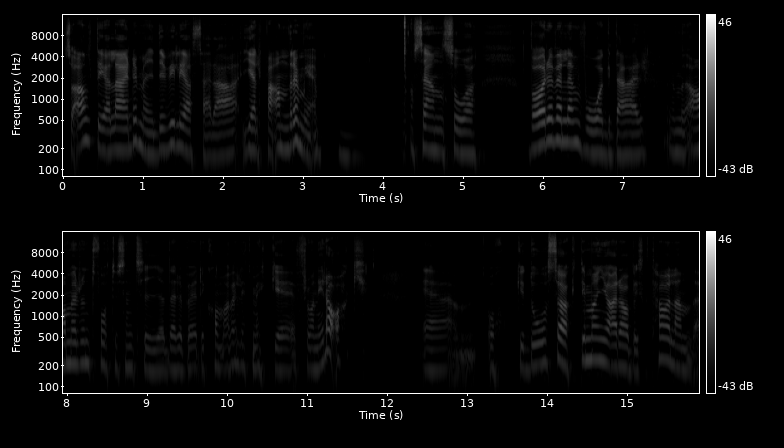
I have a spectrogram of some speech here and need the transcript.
Så allt det jag lärde mig, det ville jag så här, hjälpa andra med. Mm. Och sen så var det väl en våg där, ja men runt 2010 där det började komma väldigt mycket från Irak. Ehm, och då sökte man ju arabisktalande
